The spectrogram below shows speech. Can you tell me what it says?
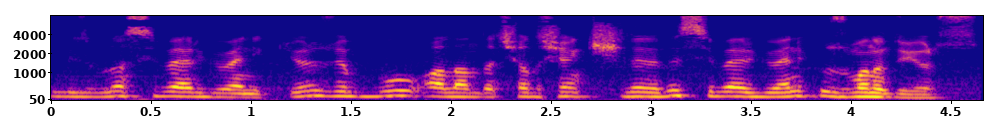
Biz buna siber güvenlik diyoruz ve bu alanda çalışan kişilere de siber güvenlik uzmanı diyoruz.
